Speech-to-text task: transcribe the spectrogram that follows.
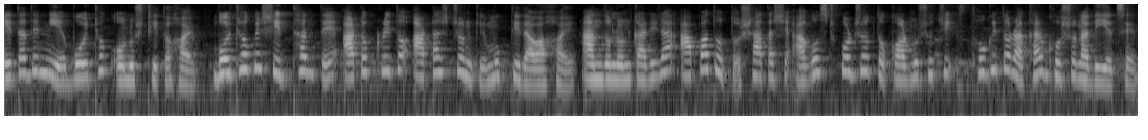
নেতাদের নিয়ে বৈঠক অনুষ্ঠিত হয়। বৈঠকের সিদ্ধান্তে আটককৃত আটাশ জনকে মুক্তি দেওয়া হয়। আন্দোলনকারীরা আপাতত সাতাশে আগস্ট পর্যন্ত কর্মসূচি স্থগিত রাখার ঘোষণা দিয়েছেন।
